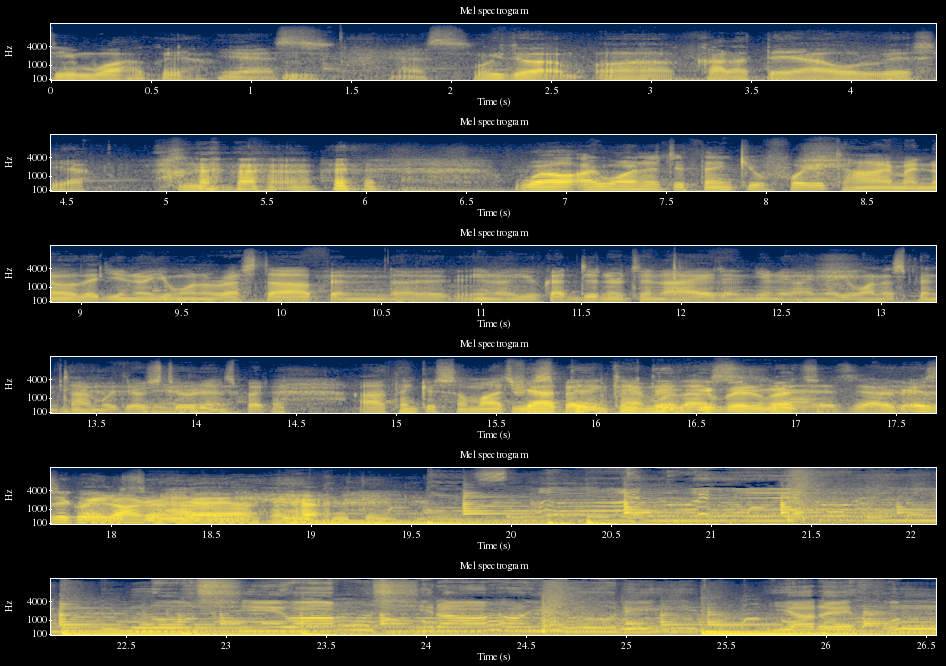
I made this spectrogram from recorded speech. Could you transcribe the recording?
teamwork. Yeah, Yes. Yes. with uh, uh, karate always. Yeah. Mm. Well, I wanted to thank you for your time. I know that you know you want to rest up, and uh, you know you've got dinner tonight, and you know I know you want to spend time with your yeah, students. Yeah. But uh, thank you so much for spending time you, with us. Thank you very much. It's uh, a, it's, a, great honor having you. You. Thank you. Thank you.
